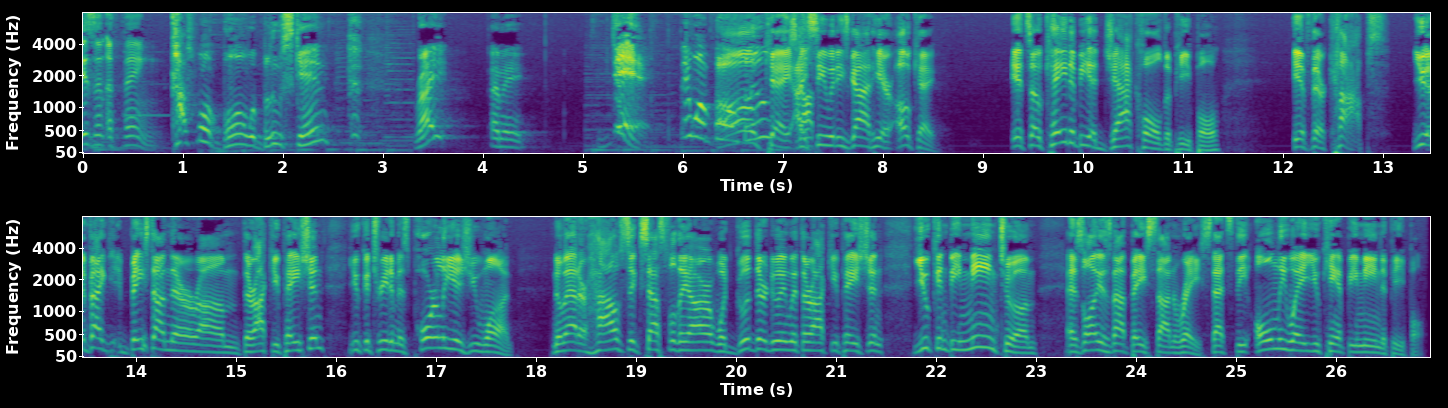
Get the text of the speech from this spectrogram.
isn't a thing. Cops weren't born with blue skin, right? I mean, yeah, they weren't born blue. Okay, I see what he's got here. Okay. it's okay to be a jackhole to people if they're cops. You, in fact, based on their um, their occupation, you could treat them as poorly as you want. No matter how successful they are, what good they're doing with their occupation, you can be mean to them as long as it's not based on race. That's the only way you can't be mean to people.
